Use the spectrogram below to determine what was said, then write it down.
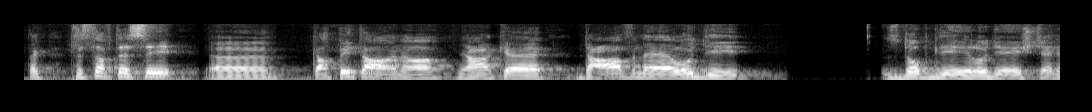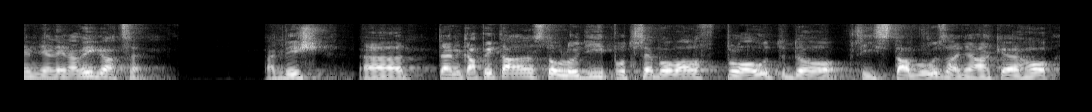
Tak představte si eh, kapitána nějaké dávné lodi z dob, kdy lodě ještě neměly navigace. Tak když eh, ten kapitán s tou lodí potřeboval vplout do přístavu za nějakého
